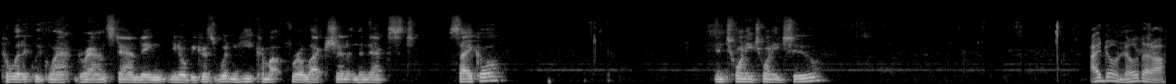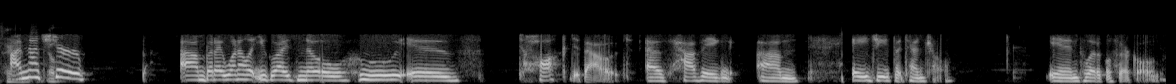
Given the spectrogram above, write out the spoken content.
politically grandstanding? You know, because wouldn't he come up for election in the next cycle? in 2022? I don't know that offhand. I'm not sure, um, but I want to let you guys know who is talked about as having um, AG potential in political circles,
